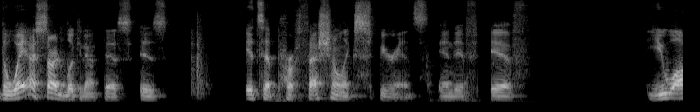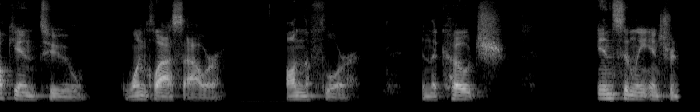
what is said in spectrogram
the way I started looking at this is it's a professional experience. And if if you walk into one class hour on the floor and the coach instantly introduces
